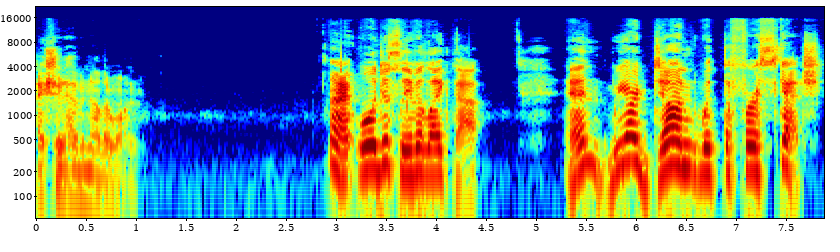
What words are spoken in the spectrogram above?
I should have another one. Alright, we'll just leave it like that. And we are done with the first sketch.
